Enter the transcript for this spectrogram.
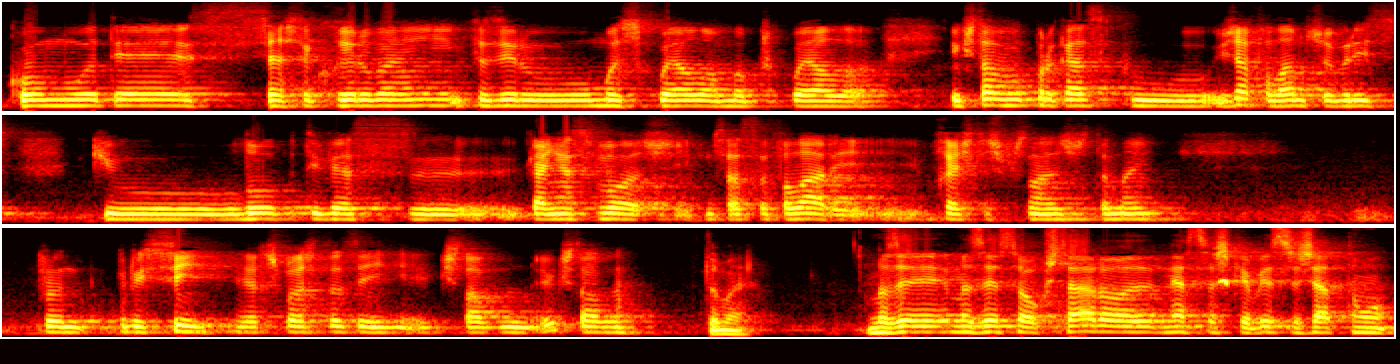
como até se esta correr bem, fazer uma sequela ou uma prequela. Eu gostava por acaso que o, já falámos sobre isso, que o Lobo tivesse ganhasse voz e começasse a falar e, o resto dos personagens também. Pronto, por isso sim, a resposta é sim, eu gostava. Eu gostava. Também. Mas é, mas é só gostar ou nessas cabeças já estão.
